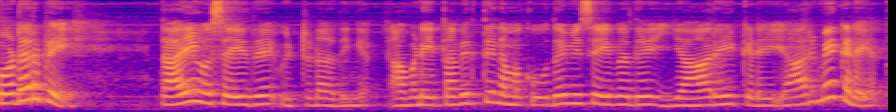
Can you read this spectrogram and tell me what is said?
தொடர்பை தயவு செய்து விட்டுடாதீங்க. அவனை தவிர்த்து நமக்கு உதவி செய்வது யாரே கிடையாது யாருமே கிடையாது.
